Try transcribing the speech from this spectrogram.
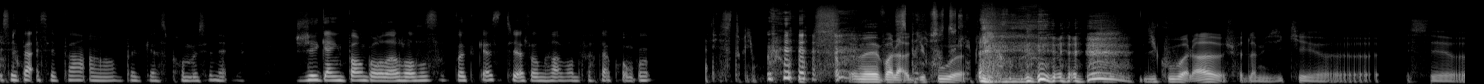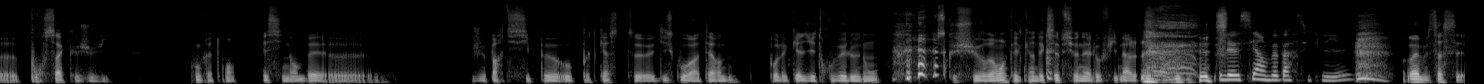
C'est pas c'est pas un podcast promotionnel. Je gagne pas encore d'argent sur ce podcast, tu attendras avant de faire ta promo. les streams. Mais voilà, du coup, plateformes. du coup, voilà, heu, je fais de la musique et c'est, pour ça que je vis, concrètement. Et sinon, heu, je participe, au podcast, Discours interne, pour lequel j'ai trouvé le nom, parce que je suis vraiment quelqu'un d'exceptionnel au final. Il est aussi un peu particulier. Ouais, mais ça, c'est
